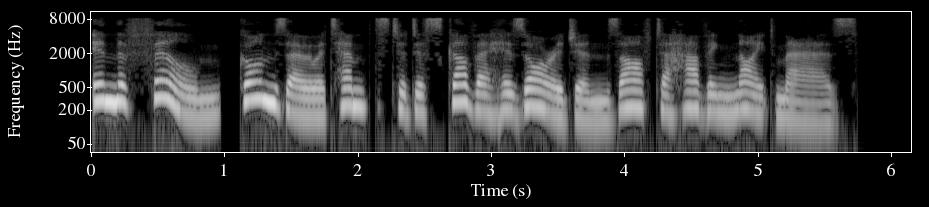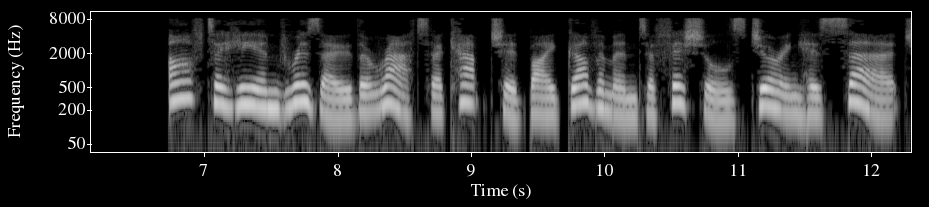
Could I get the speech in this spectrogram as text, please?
In the film, Gonzo attempts to discover his origins after having nightmares. After he and Rizzo the Rat are captured by government officials during his search,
